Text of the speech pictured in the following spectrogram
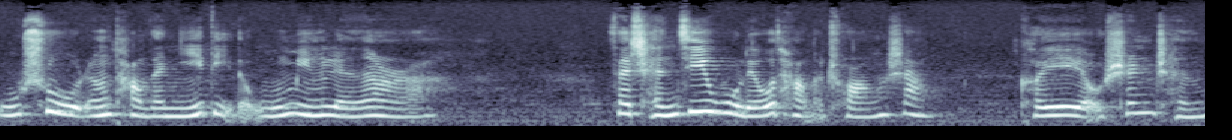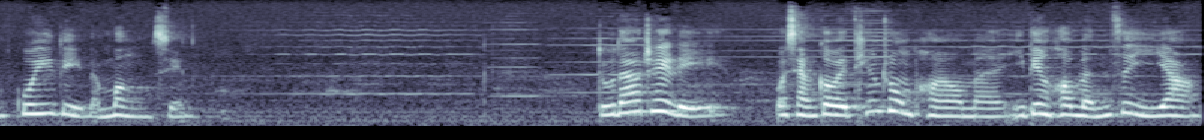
无数仍躺在泥底的无名人儿啊，在沉积物流淌的床上。可也有深沉瑰丽的梦境。读到这里，我想各位听众朋友们一定和文字一样，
